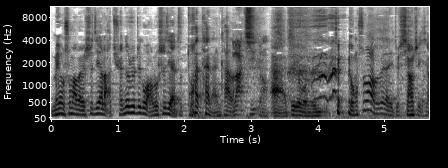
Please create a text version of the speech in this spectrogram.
没有数码宝贝世界了，全都是这个网络世界，这太太难看了，垃圾啊哎，这个我们懂数码宝贝的也就相视一笑，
